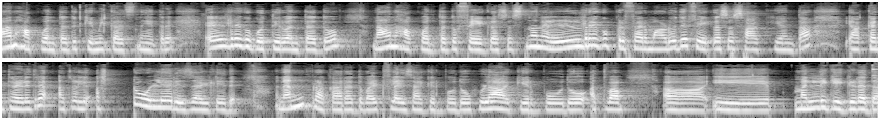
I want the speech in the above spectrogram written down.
ನಾನು ಹಾಕುವಂಥದ್ದು ಕೆಮಿಕಲ್ ಸ್ನೇಹಿತರೆ. ಎಲ್ರಿಗೂ ಗೊತ್ತಿರುವಂಥದ್ದು, ನಾನು ಹಾಕುವಂಥದ್ದು ಫೇಗಸಸ್ ನಾನು ಎಲ್ರಿಗೂ ಪ್ರಿಫರ್ ಮಾಡೋದೇ ಫೇಗಸಸ್ ಹಾಕಿ ಅಂತ. ಯಾಕಂತ ಹೇಳಿದರೆ, ಅದರಲ್ಲಿ ಅಷ್ಟು ಒಳ್ಳೆಯ ರಿಸಲ್ಟ್ ಇದೆ. ನನ್ನ ಪ್ರಕಾರ ಅದು ವೈಟ್ ಫ್ಲೈಸ್ ಆಗಿರ್ಬೋದು, ಹುಳ ಆಗಿರ್ಬೋದು ಅಥವಾ ಈ ಮಲ್ಲಿಗೆ ಗಿಡದ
